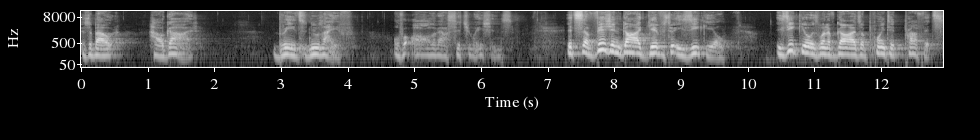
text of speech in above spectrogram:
is about how God breathes new life over all of our situations. It's a vision God gives to Ezekiel. Ezekiel is one of God's appointed prophets.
